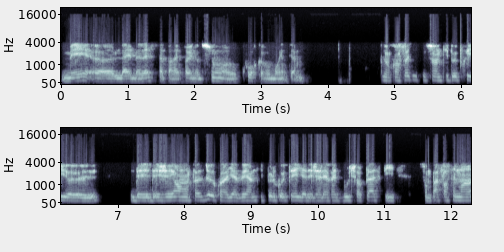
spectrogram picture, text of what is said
mais euh, la MLS, ça paraît pas une option euh, au court comme au moyen terme. Donc en fait, ils se sont un petit peu pris euh, des, géants en phase 2. Quoi. Il y avait un petit peu le côté, il y a déjà les Red Bull sur place qui sont pas forcément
